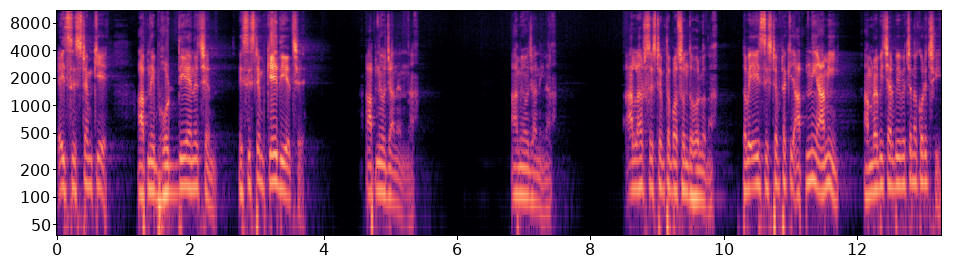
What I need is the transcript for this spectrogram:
এই সিস্টেম কি আপনি ভোট দিয়ে এনেছেন? এই সিস্টেম কে দিয়েছে? আপনিও জানেন না। আমিও জানি না। আল্লাহর সিস্টেম তো পছন্দ হলো না। তবে এই সিস্টেমটা কি আপনি, আমি আমরা বিচার বিবেচনা করেছি।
